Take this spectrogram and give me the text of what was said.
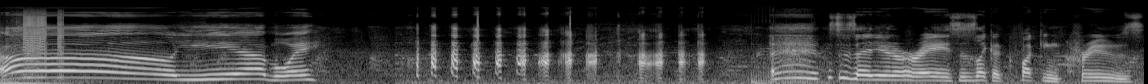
Oh, yeah, boy. this isn't even a race. This is like a fucking cruise.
